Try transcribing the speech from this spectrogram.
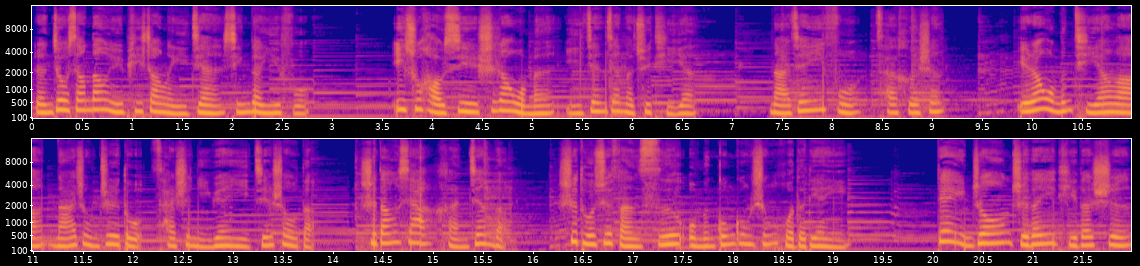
人就相当于披上了一件新的衣服。一出好戏是让我们一件件的去体验哪件衣服才合身，也让我们体验了哪种制度才是你愿意接受的。是当下罕见的，试图去反思我们公共生活的电影。电影中值得一提的是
